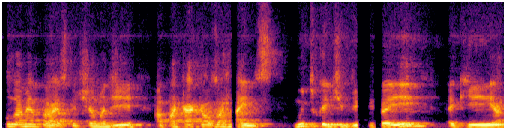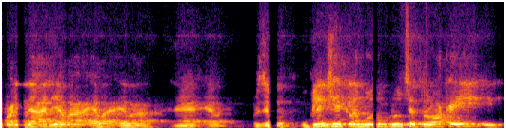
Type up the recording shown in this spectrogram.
fundamentais, que a gente chama de atacar a causa raiz. Muito que a gente vê por aí é que a qualidade, ela, ela, ela, é, ela por exemplo, o cliente reclamou do produto, você troca e,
